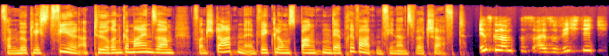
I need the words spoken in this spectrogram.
Von möglichst vielen Akteuren gemeinsam, von Staaten, Entwicklungsbanken, der privaten Finanzwirtschaft. Insgesamt ist es also wichtig,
